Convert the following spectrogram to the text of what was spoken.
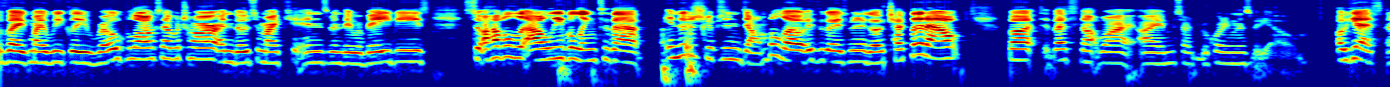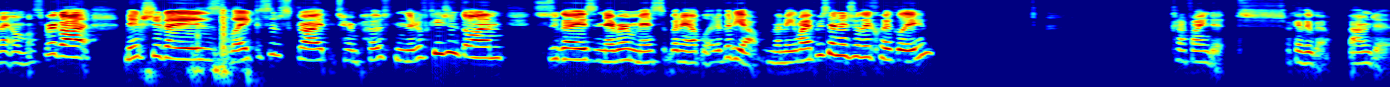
of like my weekly Roblox avatar, and those are my kittens when they were babies. So I have a, I'll leave a link to that in the description down below if you guys want to go check that out. But that's not why I started recording this video. Oh, yes, and I almost forgot. Make sure you guys like, subscribe, turn post notifications on so you guys never miss when I upload a video. Let me get my percentage really quickly. Can I find it? Okay, there we go. Found it.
